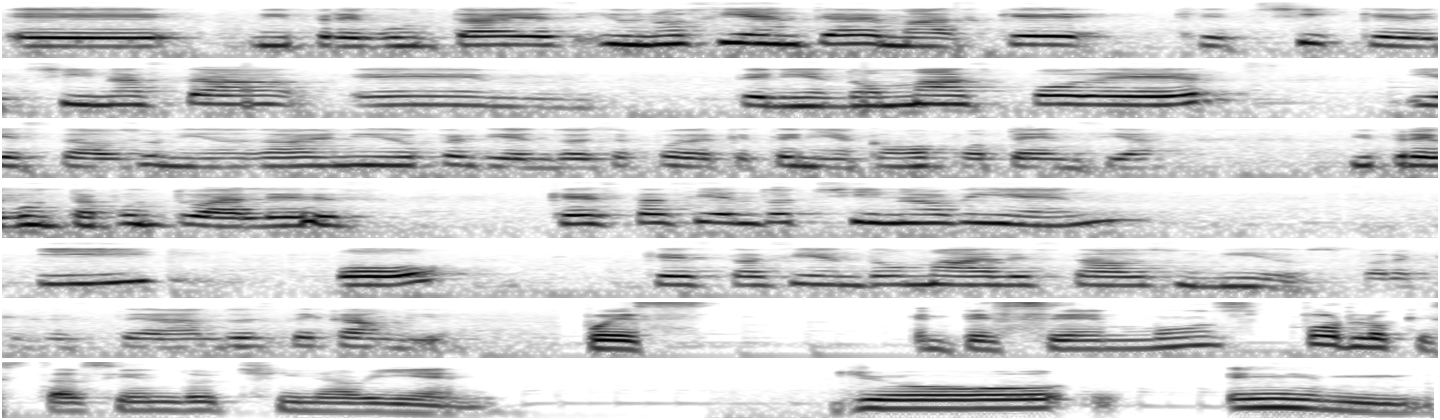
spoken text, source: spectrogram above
Eh, mi pregunta es, y uno siente además que, que, China está em, teniendo más poder y Estados Unidos ha venido perdiendo ese poder que tenía como potencia. Mi pregunta puntual es, ¿qué está haciendo China bien y o qué está haciendo mal Estados Unidos para que se esté dando este cambio? Pues empecemos por lo que está haciendo China bien. Yo em,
